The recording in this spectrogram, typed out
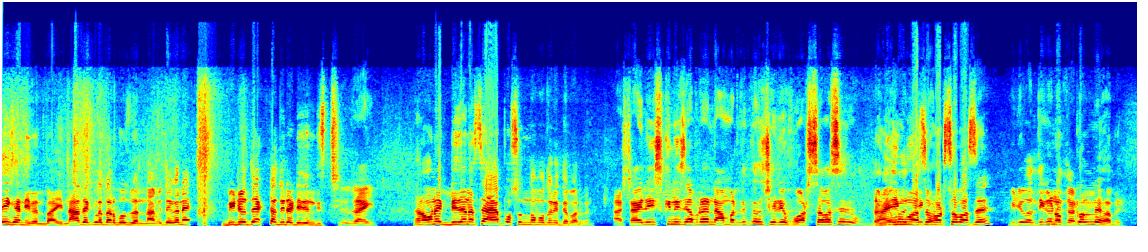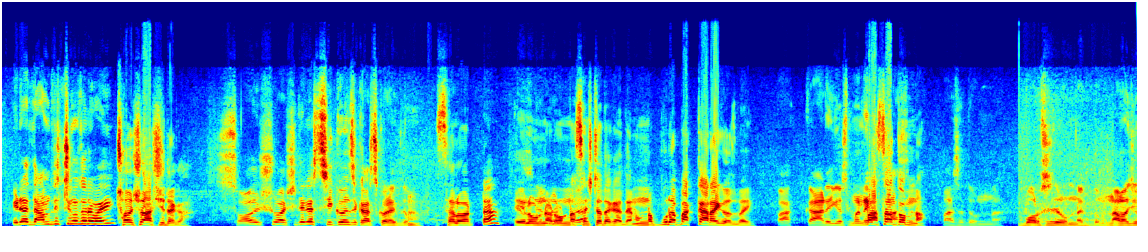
দেখে নেবেন ভাই। না দেখলে তার বুঝবেন না। আমি তো এখানে ভিডিওতে একটা দুইটা ডিজাইন দিচ্ছি। রাইট মানে অনেক ডিজাইন আছে আয়া পছন্দ মতো নিতে পারবেন। আর স্টাইল স্ক্রিনে যে আপনার নাম্বার দেখতে সেটি হোয়াটসঅ্যাপ আছে হ্যাঁ ইমো আছে হোয়াটসঅ্যাপ আছে। ভিডিও কল নক করলে হবে। এটা দাম দিচ্ছি কত ভাই? ছয়শো আশি টাকা। ছয়শো আশি টাকা সিকোয়েন্সে কাজ করে একদম। সালোয়ারটা এলো ওনার ওনার সাইজটা দেখা দেন। ওনার পুরা পাক্কা আড়াই গজ ভাই। পাক্কা আড়াই গজ মানে পাঁচ হাত ওড়না। পাঁচ হাত ওড়না বড় সাইজের ওড়না একদম নামাজি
